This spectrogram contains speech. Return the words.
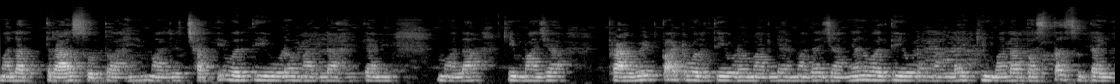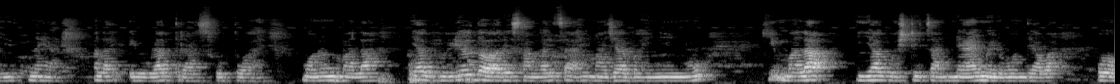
मला त्रास होतो आहे. माझ्या छातीवरती एवढं मारलं आहे त्याने. मला की माझ्या प्रायव्हेट पार्टवरती एवढं मारलं आहे. माझ्या जांघ्यांवरती एवढं मारलं आहे की मला बसतासुद्धा येत नाही आहे. मला एवढा त्रास होतो आहे. म्हणून मला या व्हिडिओद्वारे सांगायचं आहे माझ्या बहिणींनो की मला या गोष्टीचा न्याय मिळवून द्यावा. व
